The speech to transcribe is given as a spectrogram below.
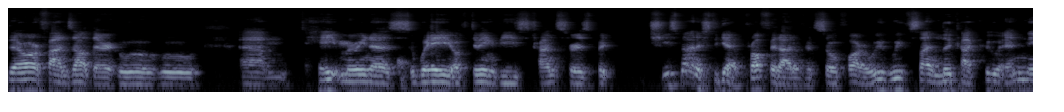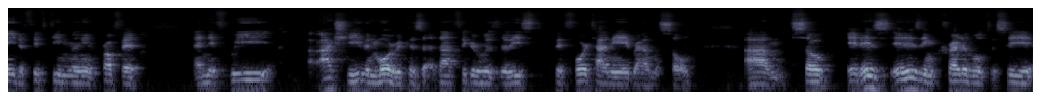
there are fans out there who who um, hate Marina's way of doing these transfers, but she's managed to get a profit out of it so far. We, we've signed Lukaku and made a 15 million profit. And if we actually even more because that figure was released before Tammy Abraham was sold. Um, so it is it is incredible to see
